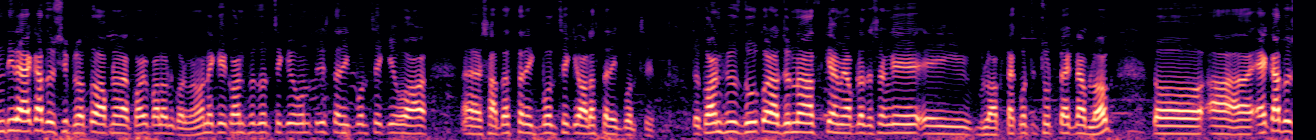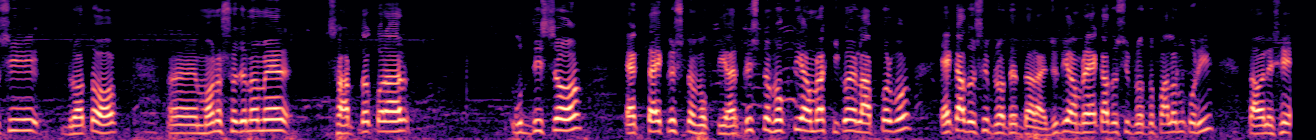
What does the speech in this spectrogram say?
ইন্দিরা একাদশী ব্রত আপনারা কবে পালন করবেন? অনেকে কনফিউজ হচ্ছে, কেউ উনত্রিশ তারিখ বলছে, কেউ সাতাশ তারিখ বলছে, কেউ আঠাশ তারিখ বলছে। তো কনফিউজ দূর করার জন্য আজকে আমি আপনাদের সঙ্গে এই ব্লগটা করছি, ছোট্ট একটা ব্লগ তো একাদশী ব্রত আহ, মনুষ্য জন্মের সার্থক করার উদ্দেশ্য একটাই কৃষ্ণ ভক্তি আর কৃষ্ণ ভক্তি আমরা কি করে লাভ করব? একাদশী ব্রতের দ্বারায়। যদি আমরা একাদশী ব্রত পালন করি তাহলে সেই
